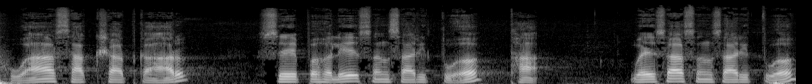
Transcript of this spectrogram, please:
हुआ साक्षात्कार से पहले संसारित्व था, वैसा संसारित्व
